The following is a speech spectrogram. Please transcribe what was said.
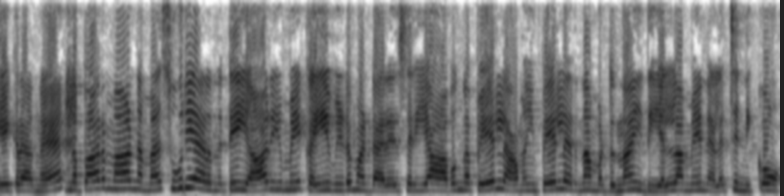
கேட்குறாங்க இங்க பாருமா நம்ம சூர்யா இருந்துட்டு யாரையுமே கையை விட மாட்டாரு. சரியா? அவங்க பேர்ல அவன் பேர்ல இருந்தா மட்டும்தான் இது எல்லாமே நிலைச்சு நிற்கும்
